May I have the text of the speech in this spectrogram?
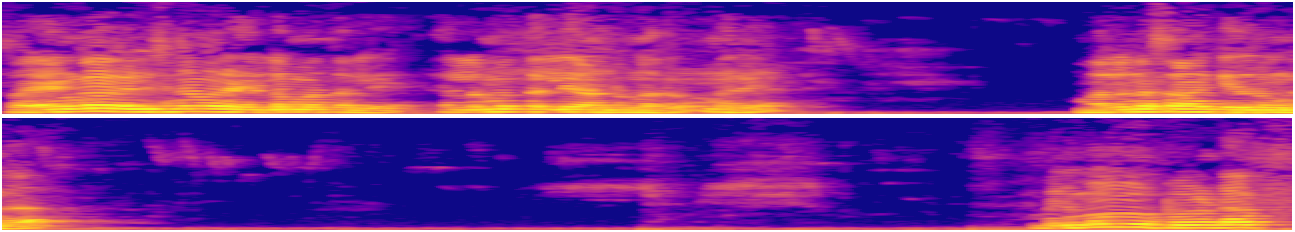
స్వయంగా వెలిసిన మన ఎల్లమ్మ తల్లి. ఎల్లమ్మ తల్లి అంటున్నారు మరి. మల్లన స్వామికి ఎదురుగా minimum two and half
